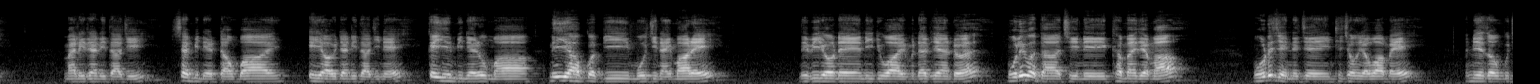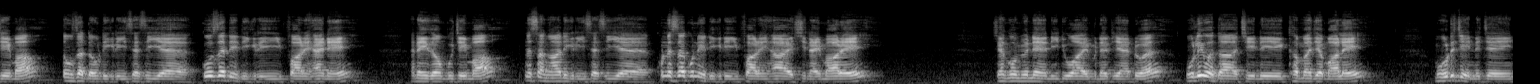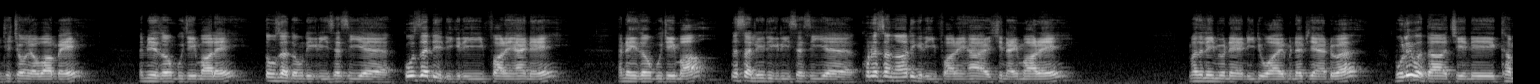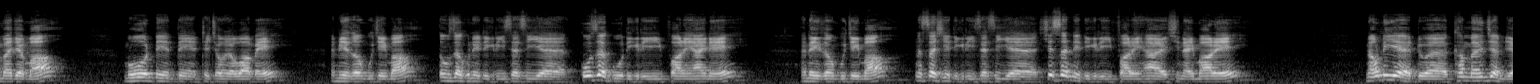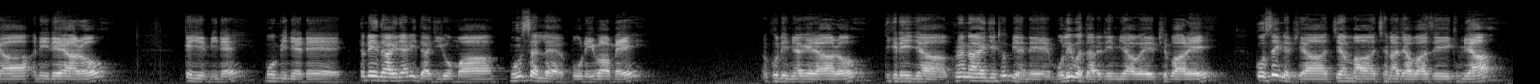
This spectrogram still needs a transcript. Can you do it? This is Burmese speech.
မန္တလေးတိုင်းဒေသကြီးရှမ်းပြည်နယ်တောင်ပိုင်းအေရဝတီတိုင်းဒေသကြီးနဲ့ကရင်ပြည်နယ်တို့မှာနေရာကွက်ပြီးမိုးကြီးနိုင်ပါတယ်နေပြည်တော်နဲ့နီတူဝိုင်မနက်ဖြန်အတွက် မိုးလေဝသအခြေအနေခန့်မှန်းချက်မှာမိုးတစ်ကြိမ်တစ်ကြိမ်ထချုံရောက်ပါမယ်။အမြင့်ဆုံးပူချိန်မှာ33ဒီဂရီဆယ်စီယပ်61ဒီဂရီဖာရင်ဟိုက်နဲ့အနိမ့်ဆုံးပူချိန်မှာ25ဒီဂရီဆယ်စီယပ်89ဒီဂရီဖာရင်ဟိုက်ရှိနိုင်ပါတယ်။ရန်ကုန်မြို့နယ်နီတူဝိုင်မနေ့ပြန်အတွက်မိုးလေဝသအခြေအနေခန့်မှန်းချက်မှာလည်းမိုးတစ်ကြိမ်တစ်ကြိမ်ထချုံရောက်ပါမယ်။အမြင့်ဆုံးပူချိန်မှာလည်း33ဒီဂရီဆယ်စီယပ်61ဒီဂရီဖာရင်ဟိုက်နဲ့အနိမ့်ဆုံးပူချိန်မှာ 24ဒီဂရီဆယ်စီယပ်85ဒီဂရီဖာရင်ဟိုက်ရှိနိုင်ပါတယ်။မန္တလေးမြို့နယ်နီတဝိုင်မနေ့ပြန်အတွက်မိုးလေဝသအခြေအနေခန့်မှန်းချက်မှာမိုးတင်တင်ထချုံရောက်ပါမယ်။အမြင့်ဆုံးပူချိန်မှာ39ဒီဂရီဆယ်စီယပ်69ဒီဂရီဖာရင်ဟိုက်နဲ့အနိမ့်ဆုံးပူချိန်မှာ28ဒီဂရီဆယ်စီယပ်82ဒီဂရီဖာရင်ဟိုက်ရှိနိုင်ပါတယ်။နောက်နေ့ရက်အတွက်ခန့်မှန်းချက်များအနေနဲ့ကတော့ကရင်ပြည်နယ်မွန်ပြည်နယ်နဲ့တနင်္သာရီတိုင်းဒေသကြီးတို့မှာမိုးဆက်လက်ပုံနေပါမယ်။ အခုတင်ပြခဲ့တာကတော့ဒီကနေ့ည9နာရီချိန်ထုတ်ပြန်တဲ့မိုးလေဝသသတင်းများပဲဖြစ်ပါတယ်ကိုစိတ်နှဖျားကျမ်းမာချမ်းသာကြပါစေခင်ဗျာ။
